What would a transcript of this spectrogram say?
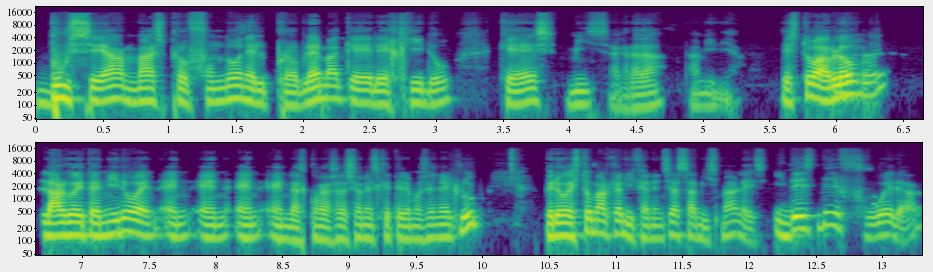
bucear más profundo en el problema que he elegido, que es mi sagrada familia. De esto hablo largo y tendido en, en, las conversaciones que tenemos en el club, pero esto marca diferencias abismales. Y desde fuera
